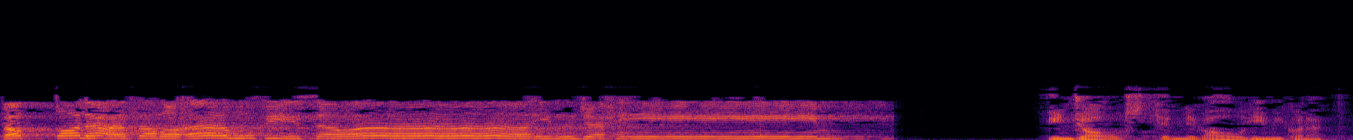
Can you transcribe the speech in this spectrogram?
فاطلع فرآه في سواء الجحیم. اینجاست که نگاهی می کند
